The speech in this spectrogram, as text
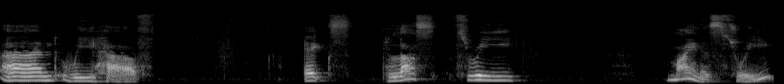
and we have x plus 3 minus 3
